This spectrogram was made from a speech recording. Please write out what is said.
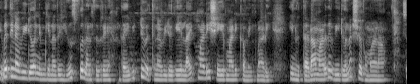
ಇವತ್ತಿನ ವಿಡಿಯೋ ನಿಮಗೇನಾದರೂ ಯೂಸ್ಫುಲ್ ಅನಿಸಿದ್ರೆ ದಯವಿಟ್ಟು ಇವತ್ತಿನ ವಿಡಿಯೋಗೆ ಲೈಕ್ ಮಾಡಿ, ಶೇರ್ ಮಾಡಿ, ಕಮೆಂಟ್ ಮಾಡಿ. ಇನ್ನು ತಡ ಮಾಡದೆ ವಿಡಿಯೋನ ಶುರು ಮಾಡೋಣ. ಸೊ,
